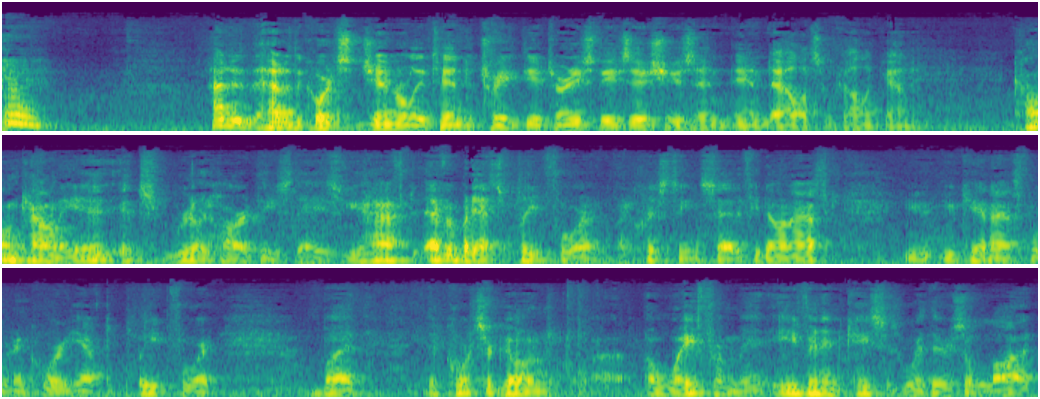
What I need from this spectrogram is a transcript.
How did how do the courts generally tend to treat the attorney's fees issues in, in Dallas and Collin County? Collin County, it, it's really hard these days. You have to, everybody has to plead for it. Like Christine said, if you don't ask, you, you can't ask for it in court. You have to plead for it. But the courts are going away from it, even in cases where there's a lot,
